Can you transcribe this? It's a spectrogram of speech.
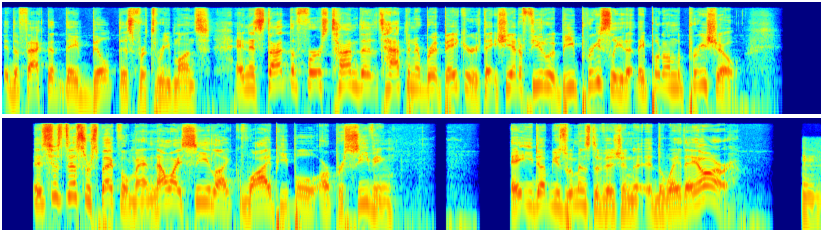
the fact that they built this for three months, and it's not the first time that it's happened to Britt Baker. They, she had a feud with Bea Priestley that they put on the pre-show. It's just disrespectful, man. Now I see like why people are perceiving AEW's women's division the way they are. Hmm.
